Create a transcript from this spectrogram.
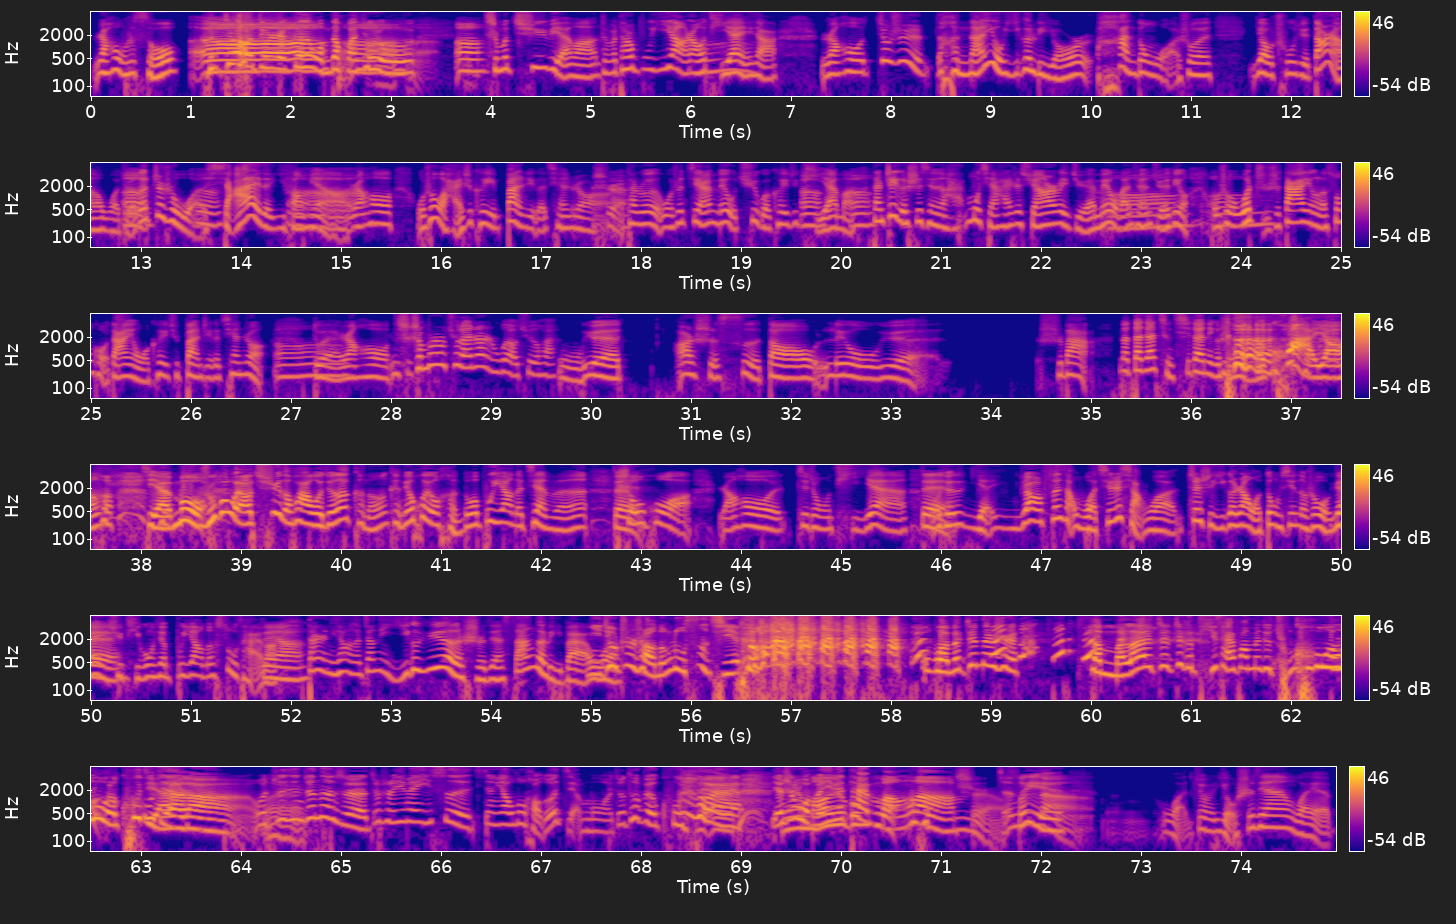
然后我说 so，这就是跟我们的环球有嗯什么区别吗？对吧？他说不一样，让我体验一下。然后就是很难有一个理由撼动我说要出去。当然了，我觉得嗯这是我嗯狭隘的一方面啊。嗯嗯嗯然后我说我还是可以办这个签证。是他说我说既然没有去过，可以去体验嘛。嗯嗯但这个事情还目前还是悬而未决，没有完全决定。哦我说我只是答应了，松口答应我可以去办这个签证。哦对，然后你是什么时候去来着？如果要去的话，五月二十四到六月十八。那大家请期待那个时候我们的跨洋 节目。如果我要去的话，我觉得可能肯定会有很多不一样的见闻、收获，然后这种体验。对我觉得也要分享。我其实想过，这是一个让我动心的时候，我愿意去提供一些不一样的素材嘛。对呀，但是你想想看，将近一个月的时间，三个礼拜，你就至少能录四期。我们真的是 怎么了？这这个题材方面就穷途末路了，枯竭了。我最近哎真的是就是因为一次性要录好多节目，就特别枯竭。对，也是我们因为太忙了，是真所以我就有时间，我也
